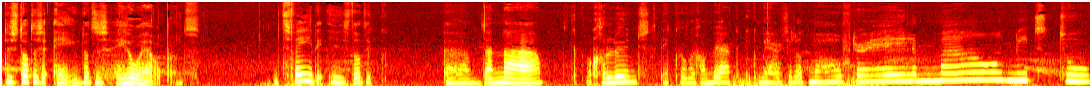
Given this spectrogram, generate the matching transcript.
dus dat is één, dat is heel helpend. Het tweede is dat ik uh, daarna, ik heb geluncht, ik wilde gaan werken. Ik merkte dat mijn hoofd er helemaal niet toe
